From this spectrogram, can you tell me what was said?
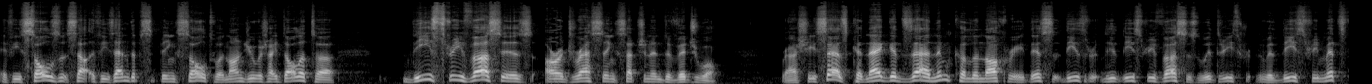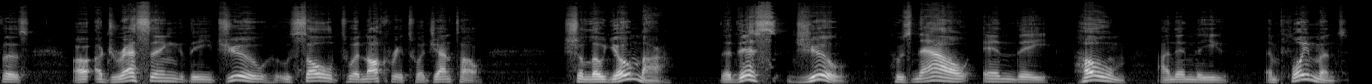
If he sold himself, if he's end up being sold to a non-Jewish idolater, these three verses are addressing such an individual. Rashi says, "Keneged nimka lenochri." This, these, these three verses with these, with these three mitzvahs are addressing the Jew who sold to a nochri, to a Gentile. Shalo yomar, that this Jew who's now in the home and in the employment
